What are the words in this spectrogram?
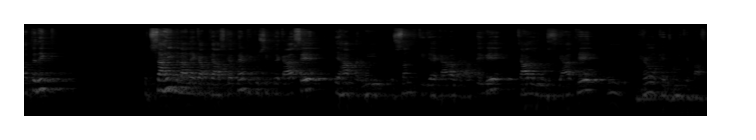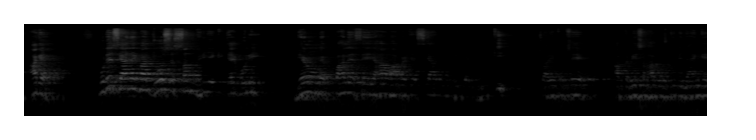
अत्यधिक उत्साही बनाने का प्रयास करते हैं। ठीक उसी प्रकार से यहाँ पर भी उस संत की जयकारा लगाते हुए चारों जो सियार थे, उन भेड़ों के झुंड के पास आ गए। बूढ़े सियार ने एक बार ज़ोर से संत भेड़िए की जय बोली। भेड़ों में पहले से यहाँ वहाँ बैठे सियारों ने भी जय ध्वनि की। स्वाभाविक रूप से आप कभी सभा गोष्ठी में जाएँगे?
